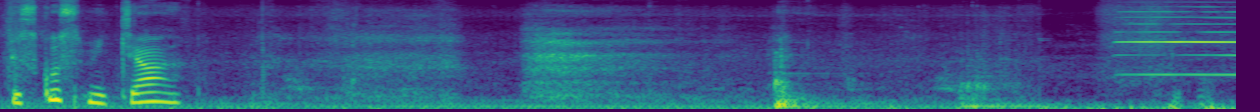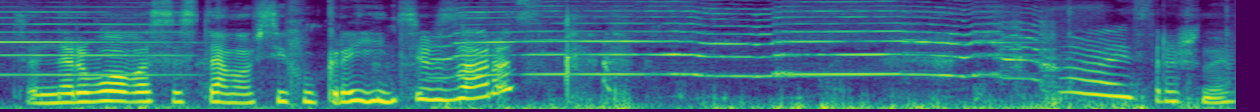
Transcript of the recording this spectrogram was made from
В піску сміття. Це нервова система всіх українців зараз. Ай, страшне.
